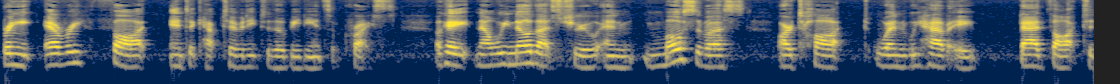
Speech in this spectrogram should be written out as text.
bringing every thought into captivity to the obedience of Christ." Okay, now we know that's true, and most of us are taught when we have a bad thought to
